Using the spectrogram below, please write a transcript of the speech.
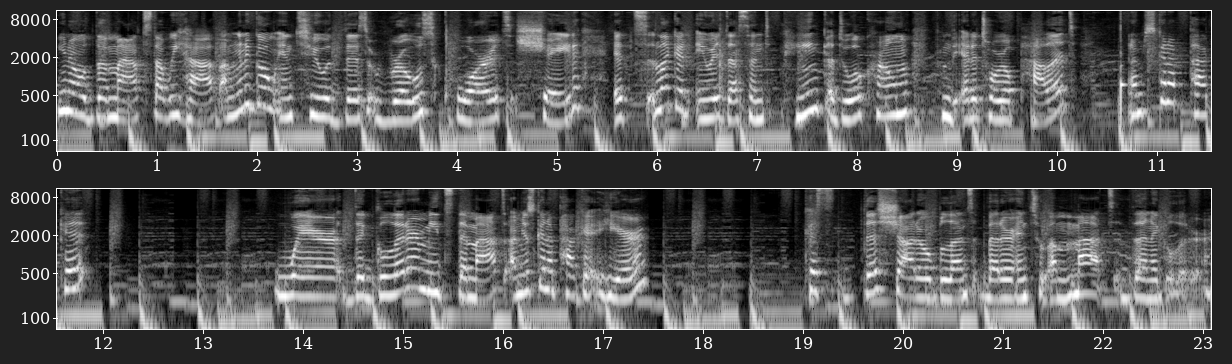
you know, the mattes that we have, I'm gonna go into this Rose Quartz shade. It's like an iridescent pink, a duochrome from the editorial palette. I'm just gonna pack it where the glitter meets the matte. I'm just gonna pack it here because this shadow blends better into a matte than a glitter.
